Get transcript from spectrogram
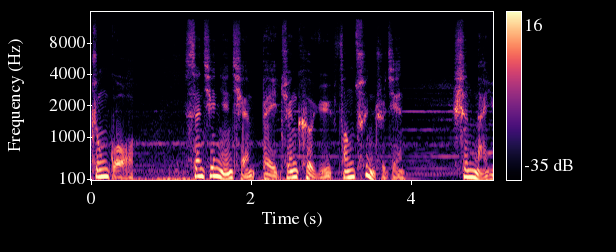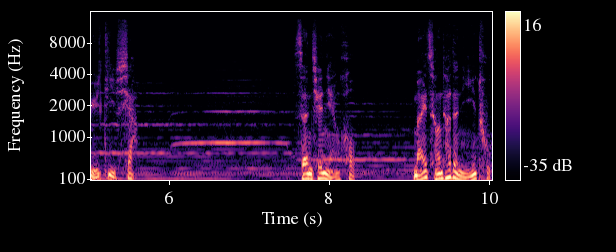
中国三千年前被镌刻于方寸之间，深埋于地下。三千年后，埋藏它的泥土。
